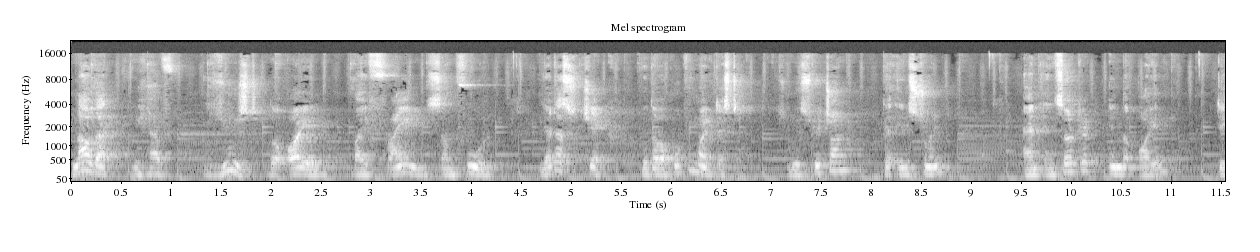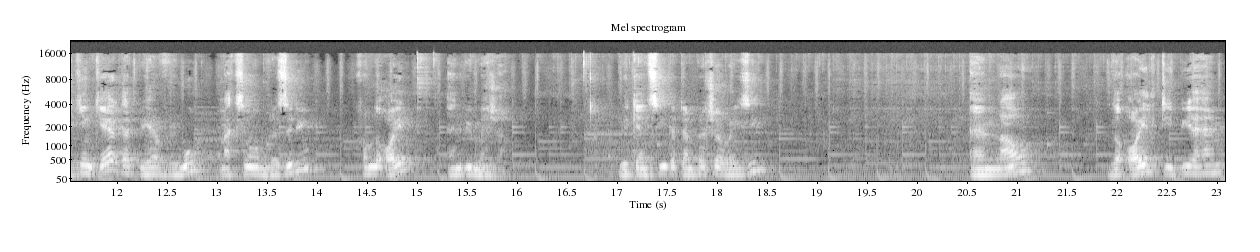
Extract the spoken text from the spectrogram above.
Now that we have used the oil by frying some food, let us check with our cooking oil tester. So we switch on the instrument and insert it in the oil, taking care that we have removed maximum residue from the oil and we measure. We can see the temperature rising and now the oil TPM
